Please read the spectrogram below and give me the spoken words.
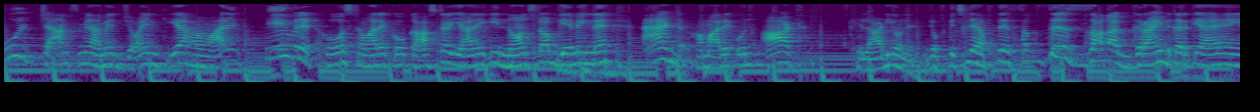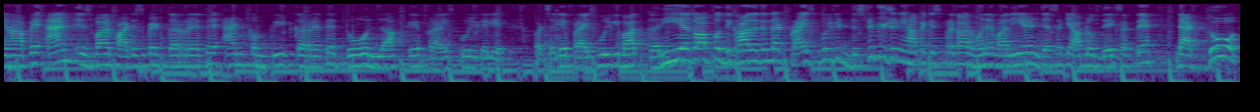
पूल चैंप्स में हमें ज्वाइन किया हमारे फेवरेट होस्ट हमारे को कास्टर यानी कि नॉन स्टॉप गेमिंग ने एंड हमारे उन आठ खिलाड़ियों ने, जो पिछले हफ़्ते सबसे ज़्यादा ग्राइंड करके आए हैं यहाँ पे एंड इस बार पार्टिसिपेट कर रहे थे एंड कम्पीट कर रहे थे दो लाख के प्राइस पूल के लिए। पर चलिए प्राइस पूल की बात करी है तो आपको दिखा देते हैं दैट प्राइस पूल की डिस्ट्रीब्यूशन यहाँ पे किस प्रकार होने वाली है। एंड जैसा कि आप लोग देख सकते हैं दैट दो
